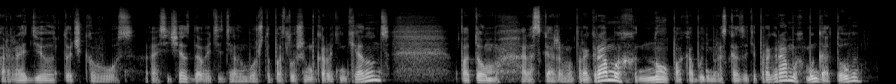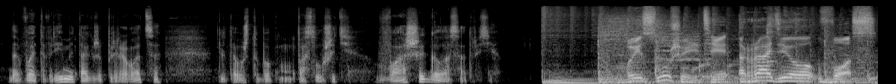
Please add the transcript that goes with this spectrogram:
radio.voz. А сейчас давайте сделаем вот что, послушаем коротенький анонс, потом расскажем о программах, но пока будем рассказывать о программах, мы готовы в это время также прерываться для того, чтобы послушать ваши голоса, друзья. Вы слушаете Радио ВОЗ.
